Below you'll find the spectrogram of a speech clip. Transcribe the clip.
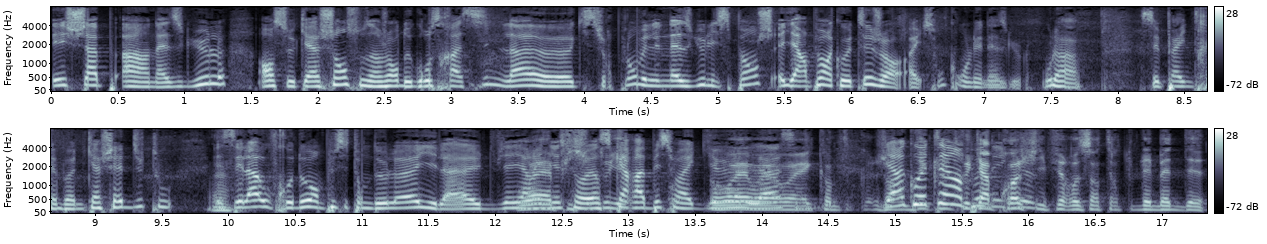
échappent à un Nazgûl en se cachant sous un genre de grosse racine là euh, qui surplombe. Et les Nazgûl ils se penchent. Et il y a un peu un côté genre ah ils sont cons les Nazgûl. Oula, c'est pas une très bonne cachette du tout. Et c'est là où Frodo en plus il tombe de l'œil, il a une vieille Ouais, araignée sur un surtout, il y a- scarabée sur la gueule ouais, ouais, là, ouais. Quand, y a un côté un truc peu approche, dégueu. il fait ressortir toutes les bêtes de-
